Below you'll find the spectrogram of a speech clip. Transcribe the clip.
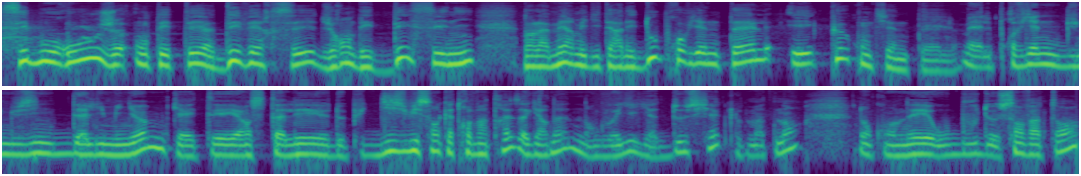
Ces boues rouges ont été déversées durant des décennies dans la mer Méditerranée. D'où proviennent-elles et que contiennent-elles? Mais elles proviennent d'une usine d'aluminium qui a été installée depuis 1893 à donc vous voyez, il y a deux siècles maintenant. Donc on est au bout de 120 ans.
